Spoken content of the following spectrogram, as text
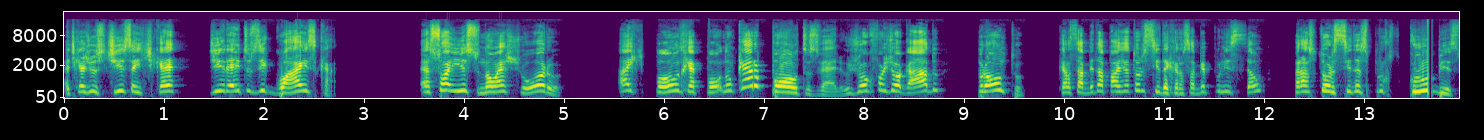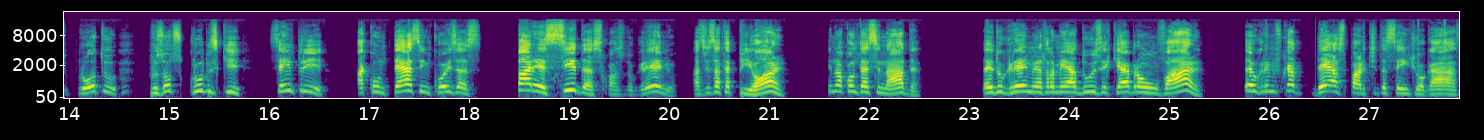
A gente quer justiça, a gente quer direitos iguais, cara. É só isso, não é choro. Ai, que ponto, que é ponto. Não quero pontos, velho. O jogo foi jogado, pronto. Quero saber da parte da torcida, quero saber punição para as torcidas, para os clubes, para outro, os outros clubes que sempre acontecem coisas parecidas com as do Grêmio, às vezes até pior, e não acontece nada. Daí do Grêmio entra meia dúzia e quebra um VAR, daí o Grêmio fica 10 partidas sem jogar,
